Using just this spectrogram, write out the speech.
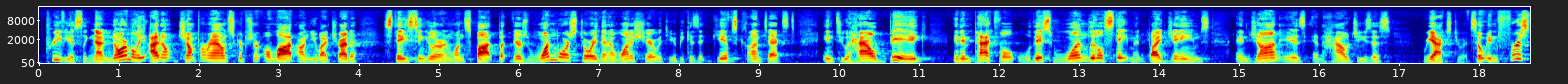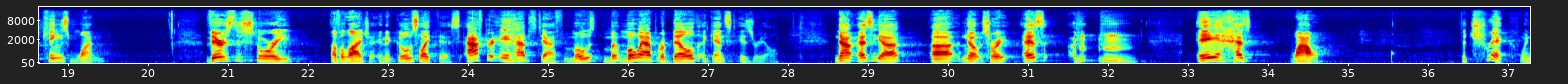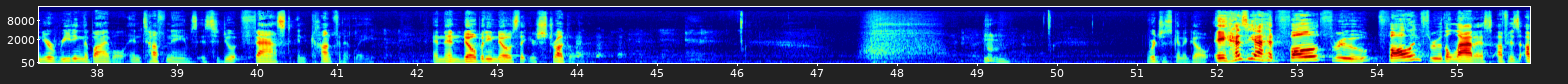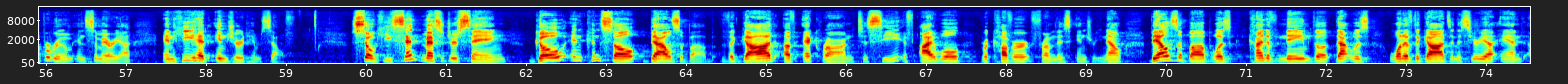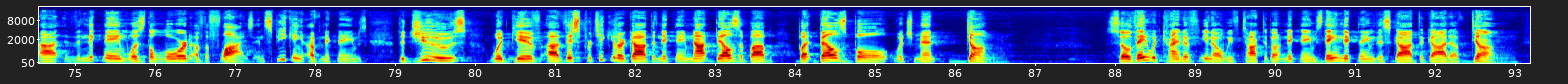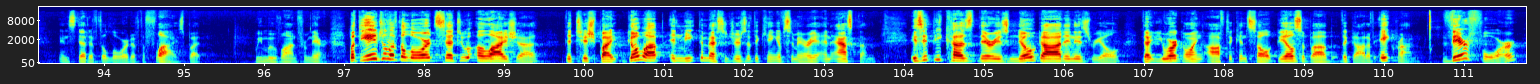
previously. Now, normally I don't jump around Scripture a lot on you, I try to stay singular in one spot, but there's one more story that I want to share with you because it gives context into how big and impactful this one little statement by James and John is and how Jesus reacts to it. So in 1 Kings 1, there's the story of Elijah. And it goes like this After Ahab's death, Moab rebelled against Israel. Now, Eziah, uh, no, sorry, as Ahaz, wow. The trick when you're reading the Bible in tough names is to do it fast and confidently, and then nobody knows that you're struggling. we're just going to go. Ahaziah had followed through, fallen through the lattice of his upper room in Samaria, and he had injured himself. So he sent messengers saying, Go and consult Beelzebub, the god of Ekron, to see if I will recover from this injury. Now, Beelzebub was kind of named, the, that was one of the gods in Assyria, and uh, the nickname was the Lord of the Flies. And speaking of nicknames, the Jews would give uh, this particular god the nickname not Beelzebub, but Beelzebul, which meant dung. So they would kind of, you know, we've talked about nicknames. They nicknamed this god the god of dung instead of the Lord of the flies, but we move on from there. But the angel of the Lord said to Elijah the Tishbite, Go up and meet the messengers of the king of Samaria and ask them, Is it because there is no God in Israel? That you are going off to consult Beelzebub, the god of Ekron. Therefore,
